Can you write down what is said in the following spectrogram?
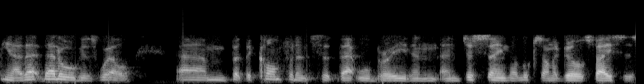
you know, that, that augurs well. Um, but the confidence that that will breed and, and just seeing the looks on the girls' faces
